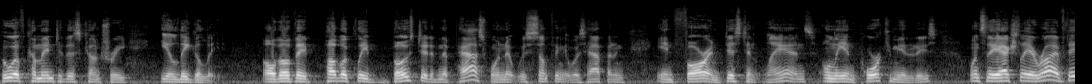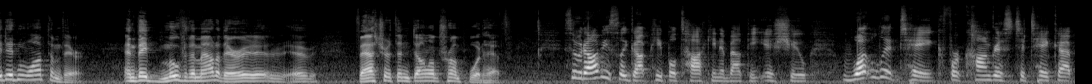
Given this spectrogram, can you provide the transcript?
who have come into this country illegally although they publicly boasted in the past when it was something that was happening in far and distant lands, only in poor communities, once they actually arrived, they didn't want them there. And they moved them out of there uh, uh, faster than Donald Trump would have. So it obviously got people talking about the issue. What will it take for Congress to take up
